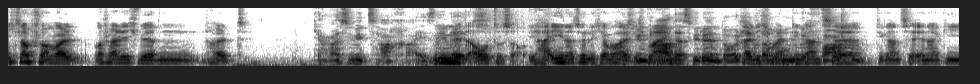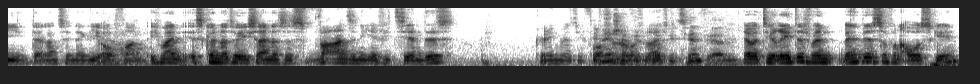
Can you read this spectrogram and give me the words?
ich glaube schon, weil wahrscheinlich werden halt ja, weißt du, wie zart Reisen wie mit? Autos, ja eh natürlich, aber halt Ich bin ich gerade meine erst wieder in Deutschland halt ich meine die ganze die ganze Energie, der ganze Energieaufwand. Ja. Ich meine, es könnte natürlich sein, dass es wahnsinnig effizient ist. Könnte ich mir jetzt nicht Die vorstellen, Menschheit aber wird vielleicht. effizient werden. Ja, aber theoretisch, wenn, wenn wir jetzt davon ausgehen,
